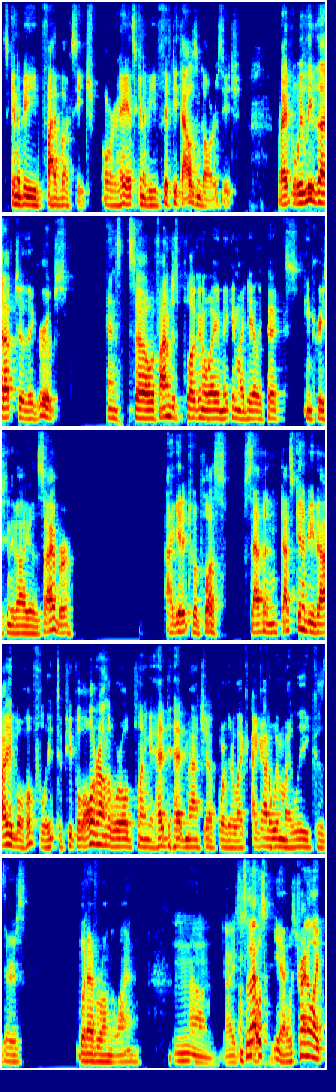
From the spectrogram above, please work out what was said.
it's going to be five bucks each, or hey, it's going to be fifty thousand dollars each, right? But we leave that up to the groups. And so if I'm just plugging away, making my daily picks, increasing the value of the cyber, I get it to a plus seven. That's going to be valuable, hopefully, to people all around the world playing a head-to-head matchup where they're like, I got to win my league because there's whatever on the line. Mm, um, so that was yeah, I was trying to like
